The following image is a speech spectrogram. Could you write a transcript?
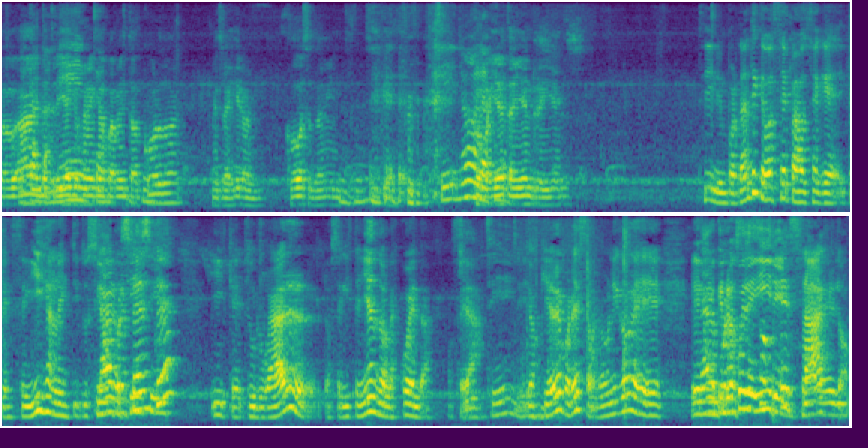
oh, Ah, el otro día que fue en el campamento a Córdoba, me trajeron cosas también. Así que, sí, no, compañeros también reían. Sí, lo importante es que vos sepas, o sea, que, que seguís en la institución presente y que tu lugar lo seguís teniendo en la escuela. O sea, si Dios quiere por eso, lo único es... claro, que no puede ir. exacto.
